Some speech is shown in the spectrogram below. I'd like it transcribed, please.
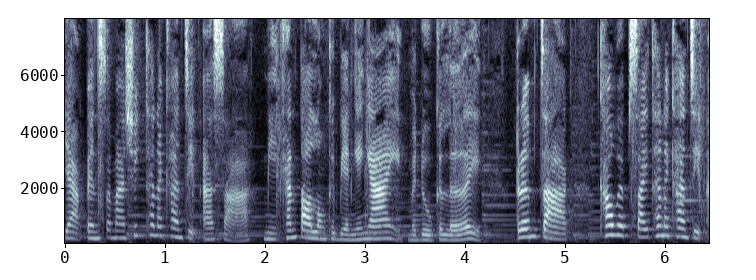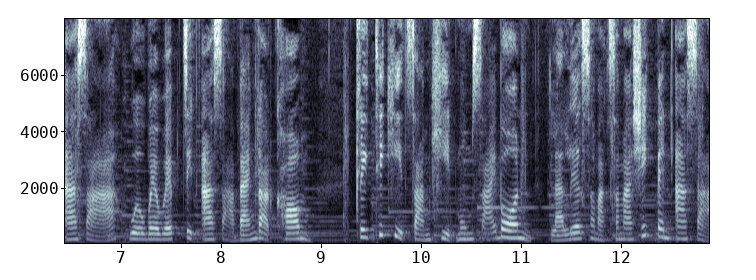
อยากเป็นสมาชิกธนาคารจิตอาสา มีขั้นตอนลงทะเบียนง่ายๆ มาดูกันเลย เริ่มจากเข้าเว็บไซต์ธนาคารจิตอาสา www.jitasabank.com คลิกที่ขีด 3 ขีดมุมซ้ายบน และเลือกสมัครสมาชิกเป็นอาสา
